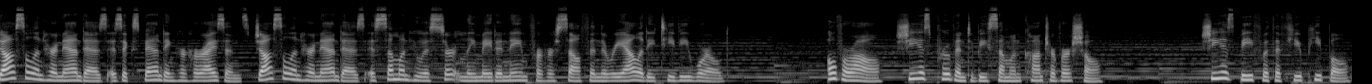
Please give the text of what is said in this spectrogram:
Joseline Hernandez is expanding her horizons. Joseline Hernandez is someone who has certainly made a name for herself in the reality TV world. Overall, she has proven to be someone controversial. She has beef with a few people,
